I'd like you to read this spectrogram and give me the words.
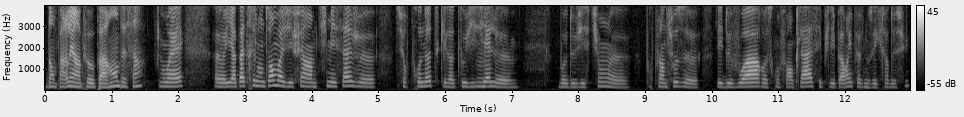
d'en parler un peu aux parents de ça? Ouais. Euh, il n'y a pas très longtemps, moi, j'ai fait un petit message euh, sur Pronote, qui est notre logiciel mm. euh, de gestion pour plein de choses, les devoirs, ce qu'on fait en classe, et puis les parents, ils peuvent nous écrire dessus.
